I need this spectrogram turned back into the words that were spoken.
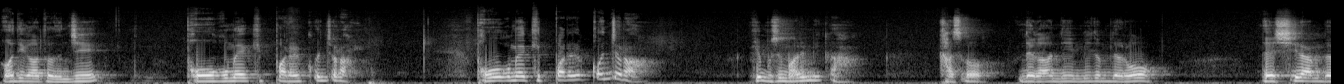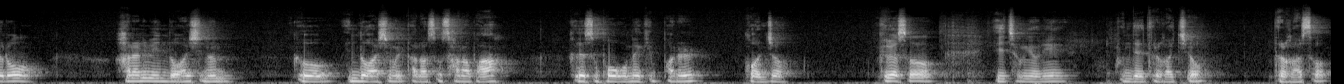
어디 가든지 복음의 깃발을 꽂아라. 복음의 깃발을 건져라. 그게 무슨 말입니까? 가서 내가 네 믿음대로 내 신앙대로 하나님이 인도하시는 그 인도하심을 따라서 살아봐. 그래서 복음의 깃발을 건져. 그래서 이 청년이 군대에 들어갔죠. 들어가서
